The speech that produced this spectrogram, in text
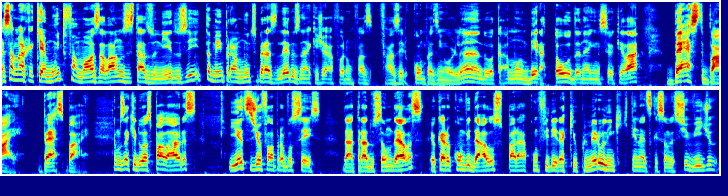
Essa marca aqui é muito famosa lá nos Estados Unidos e também para muitos brasileiros, né, que já foram faz fazer compras em Orlando, aquela mambeira toda, né, não sei o que lá. Best Buy, Best Buy. Temos aqui duas palavras e antes de eu falar para vocês da tradução delas, eu quero convidá-los para conferir aqui o primeiro link que tem na descrição deste vídeo,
